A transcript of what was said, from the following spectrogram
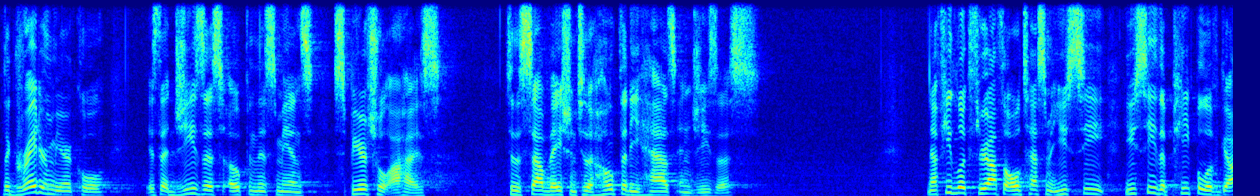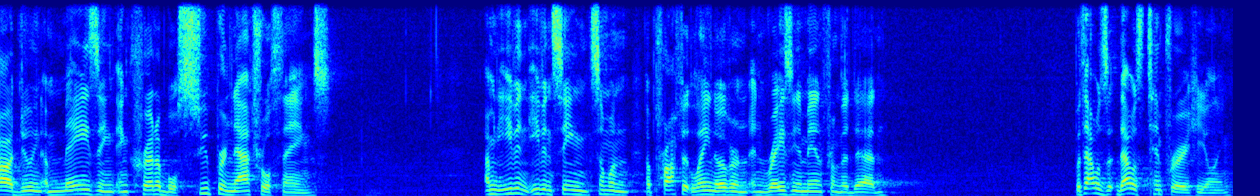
the greater miracle is that Jesus opened this man's spiritual eyes to the salvation, to the hope that he has in Jesus. Now, if you look throughout the Old Testament, you see, you see the people of God doing amazing, incredible, supernatural things. I mean, even, even seeing someone, a prophet, laying over and, and raising a man from the dead. But that was, that was temporary healing.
